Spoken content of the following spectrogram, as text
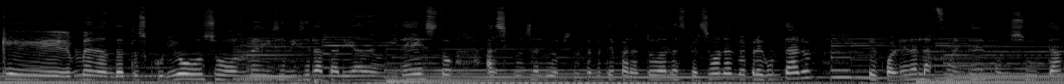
que me dan datos curiosos, me dicen hice la tarea de oír esto, así que un saludo absolutamente para todas las personas. Me preguntaron que cuál era la fuente de consulta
